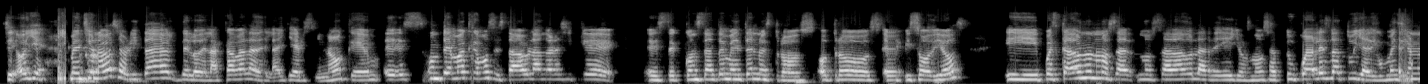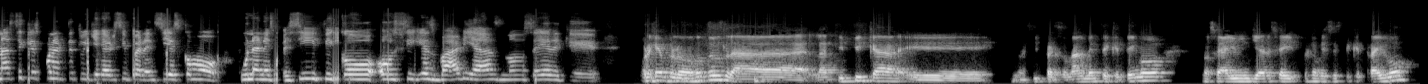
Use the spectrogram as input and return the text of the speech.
Sí, oye, mencionabas ahorita de lo de la cábala de la jersey, ¿no? Que es un tema que hemos estado hablando ahora sí que este, constantemente en nuestros otros episodios y pues cada uno nos ha, nos ha dado la de ellos, ¿no? O sea, tú, ¿cuál es la tuya? Digo, mencionaste que es ponerte tu jersey, pero en sí es como una en específico o sigues varias, no sé, de que por ejemplo, nosotros la, la típica, eh, así personalmente que tengo, no sé, hay un jersey, por ejemplo, es este que traigo,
